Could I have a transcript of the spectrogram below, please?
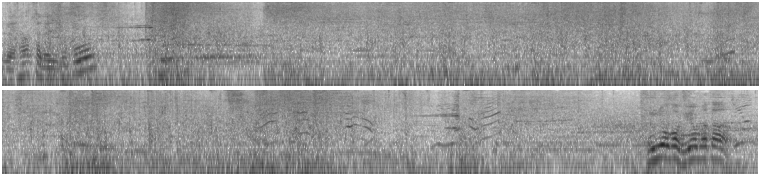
이게 상처 내주고 중료가 위험하다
